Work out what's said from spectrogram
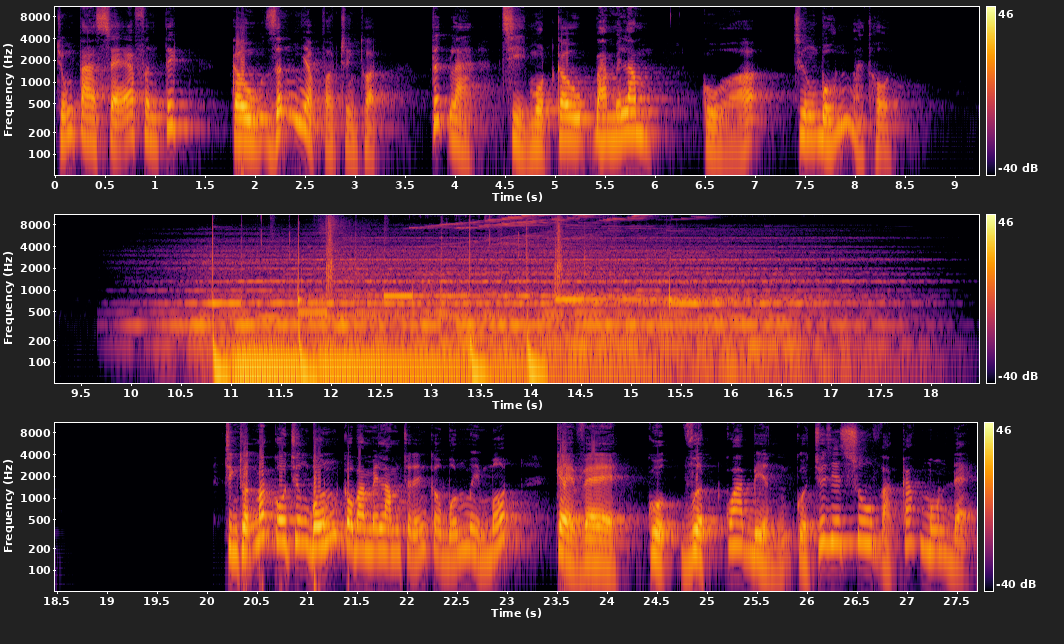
chúng ta sẽ phân tích câu dẫn nhập vào trình thuật, tức là chỉ một câu 35 của chương 4 mà thôi. Trình thuật Marco chương 4 câu 35 cho đến câu 41 kể về cuộc vượt qua biển của Chúa Giêsu và các môn đệ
